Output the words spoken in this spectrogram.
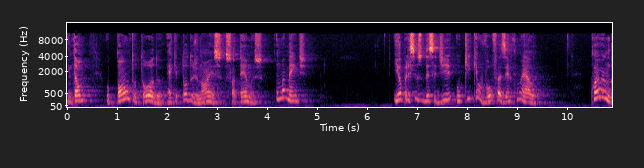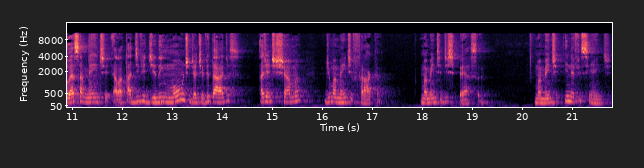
Então, o ponto todo é que todos nós só temos uma mente. E eu preciso decidir o que, que eu vou fazer com ela. Quando essa mente ela está dividida em um monte de atividades, a gente chama de uma mente fraca, uma mente dispersa uma mente ineficiente.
